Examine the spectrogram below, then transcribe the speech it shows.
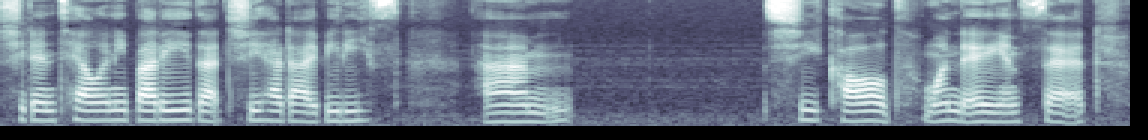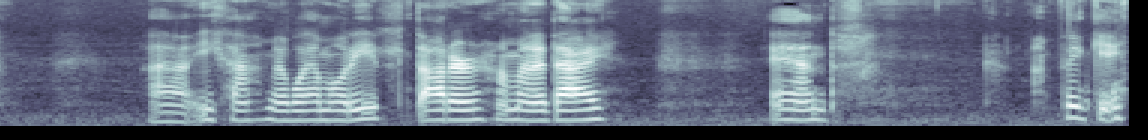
She didn't tell anybody that she had diabetes. Um, she called one day and said, uh, hija, me voy a morir, daughter, I'm gonna die. And I'm thinking,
